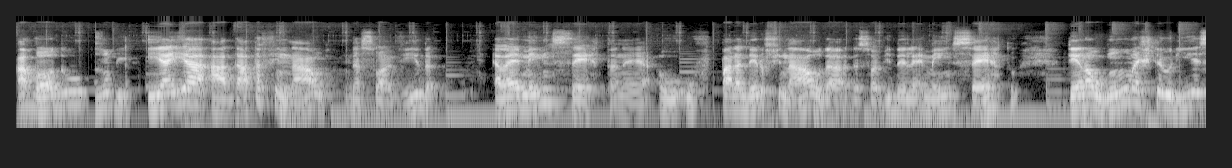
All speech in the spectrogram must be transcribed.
a avó do zumbi. E aí a, a data final da sua vida ela é meio incerta, né? O, o paradeiro final da, da sua vida ele é meio incerto, tendo algumas teorias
